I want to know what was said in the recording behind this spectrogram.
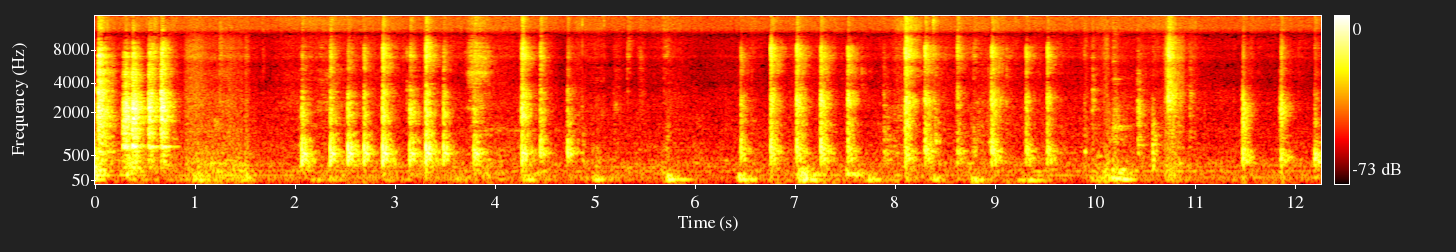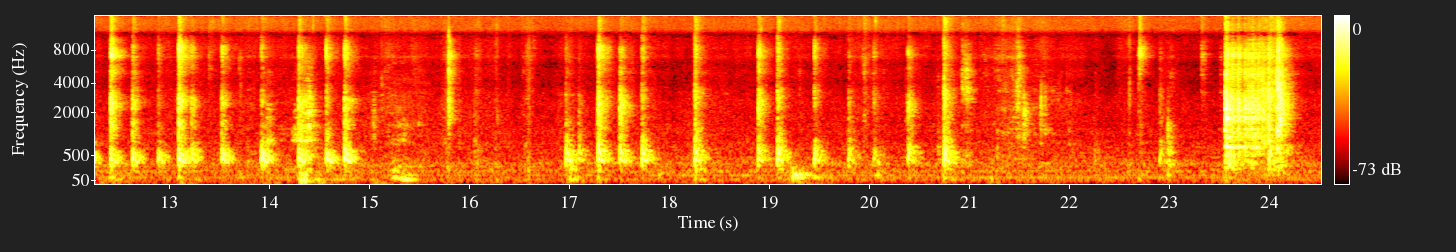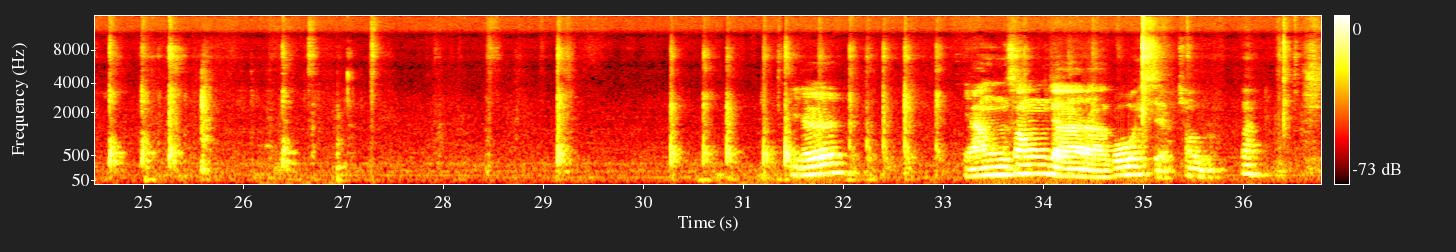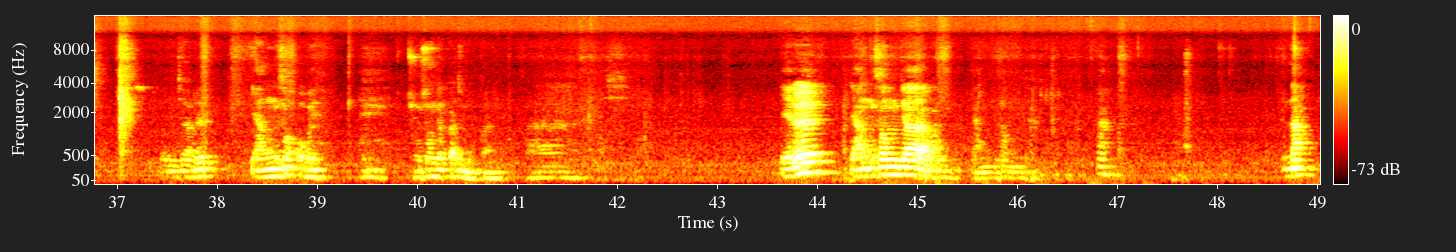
이를 양성자라고 했어요. 처음으로. 아. 원자를 양성 어 왜? 중성자까지 못 가네. 아. 얘를 양성자라고 합니다. 양성자. 아. 됐나?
